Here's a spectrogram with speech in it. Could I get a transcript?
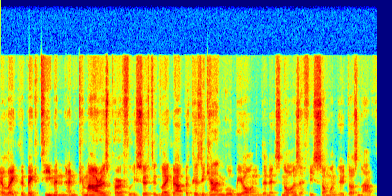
uh, like the big team. And, and Kamara is perfectly suited like that because he can go beyond. And it's not as if he's someone who doesn't have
